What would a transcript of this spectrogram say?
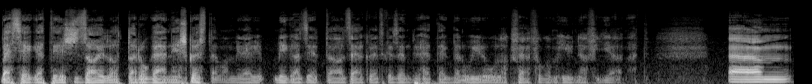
beszélgetés zajlott a Rogán és köztem, amire még azért az elkövetkezendő hetekben újrólag fel fogom hívni a figyelmet. Um,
